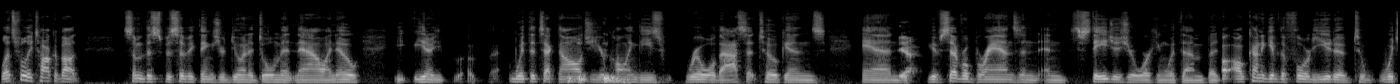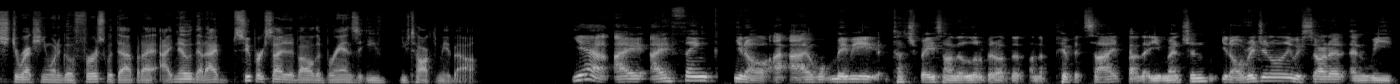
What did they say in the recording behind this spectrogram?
let's really talk about some of the specific things you're doing at Dual Mint now. I know, you, you know, with the technology, you're calling these real world asset tokens, and yeah. you have several brands and, and stages you're working with them. But I'll, I'll kind of give the floor to you to, to which direction you want to go first with that. But I, I know that I'm super excited about all the brands that you've you've talked to me about. Yeah, I, I think you know I, I maybe touch base on a little bit of the on the pivot side that you mentioned. You know, originally we started and we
